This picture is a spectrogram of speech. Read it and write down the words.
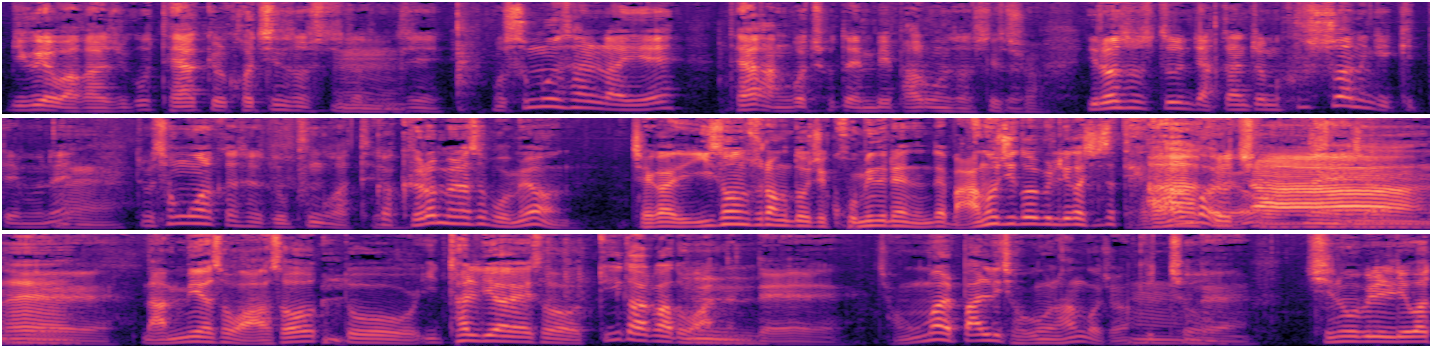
미국에 와가지고 대학교를 거친 선수들이라든지 뭐 스무 살 나이에 대학 안 거쳐도 NBA 바로 온 선수들 음. 그쵸. 이런 선수들은 약간 좀 흡수하는 게 있기 때문에 네. 좀 성공할 가능성이 높은 것 같아요. 그러니까 그런 면에서 보면 제가 이 선수랑도 이제 고민을 했는데 마누 지노빌리가 진짜 대단한 아, 거예요. 그렇죠. 아, 진짜. 네. 네. 남미에서 와서 또 이탈리아에서 뛰다가도 왔는데 정말 빨리 적응을 한 거죠. 그쵸. 네. 지노빌리와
